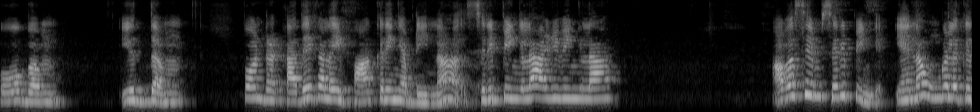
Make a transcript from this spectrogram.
கோபம் யுத்தம் போன்ற கதைகளை பார்க்குறீங்க அப்படின்னா சிரிப்பீங்களா அழிவீங்களா? அவசியம் சிரிப்பீங்க. ஏன்னா உங்களுக்கு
